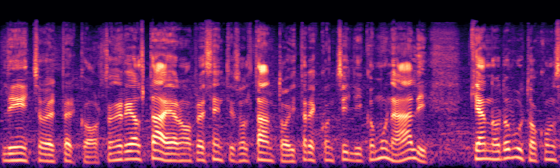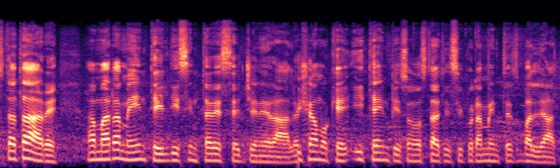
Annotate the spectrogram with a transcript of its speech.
l'inizio del percorso. In realtà erano presenti soltanto i tre consigli comunali che hanno dovuto constatare amaramente il disinteresse generale. Diciamo che i tempi sono stati sicuramente sbagliati,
